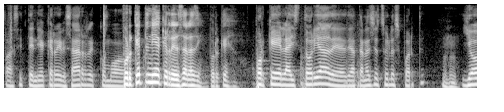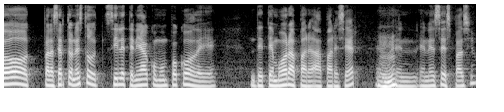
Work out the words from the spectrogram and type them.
Así tenía que regresar como... ¿Por qué tenía que regresar así? ¿Por qué? Porque la historia de, de Atanasio Tzul es fuerte. Yo, para serte honesto, sí le tenía como un poco de, de temor a, para, aparecer en, en, ese espacio.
